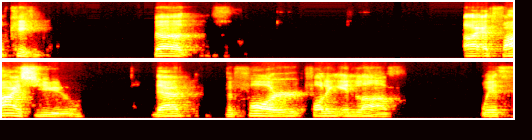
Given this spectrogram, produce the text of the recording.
Okay. That I advise you that before falling in love with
